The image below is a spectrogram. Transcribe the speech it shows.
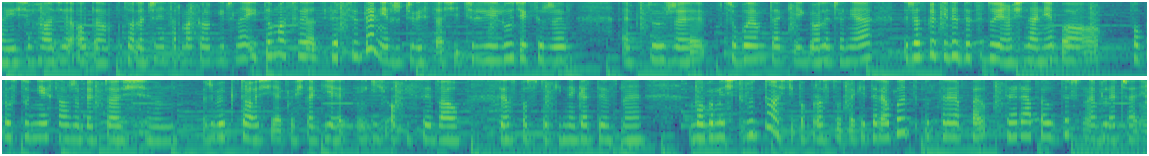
jeśli chodzi o to, to leczenie farmakologiczne i to ma swoje odzwierciedlenie w rzeczywistości, czyli ludzie, którzy e, którzy potrzebują takiego leczenia, rzadko kiedy decydują się na nie, bo po prostu nie chcą, żeby ktoś, żeby ktoś jakoś tak je, ich opisywał w ten sposób taki negatywny. Mogą mieć trudności po prostu takie terapeut, terapeutyczne w leczeniu.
